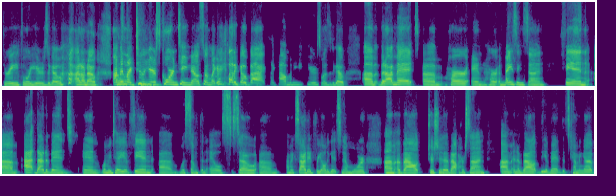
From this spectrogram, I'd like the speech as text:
three, four years ago. I don't know. I'm in like two years quarantine now. So I'm like, I got to go back. Like, how many years was it ago? Um, but I met her and her amazing son, Finn, at that event and let me tell you, Finn um, was something else. So um, I'm excited for y'all to get to know more um, about Trisha, about her son, um, and about the event that's coming up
